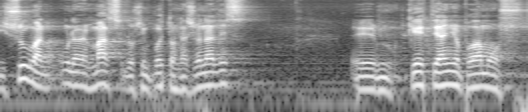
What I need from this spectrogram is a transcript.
y suban una vez más los impuestos nacionales, eh, que este año podamos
